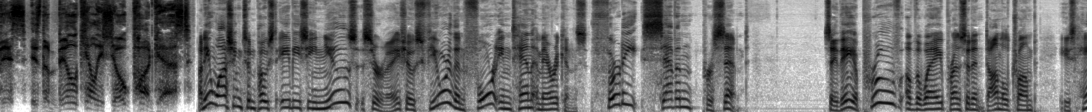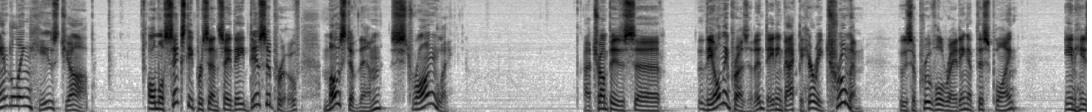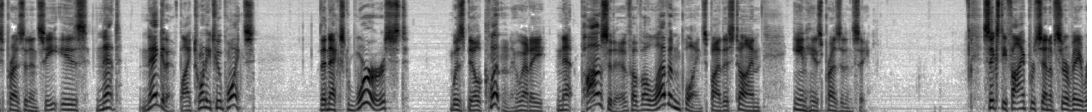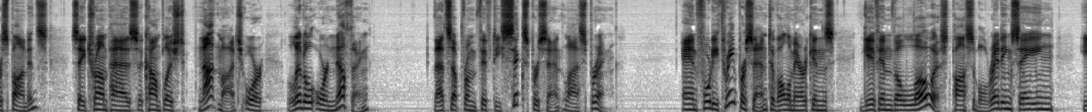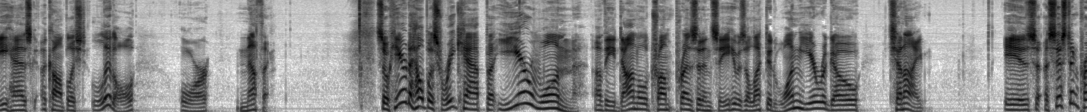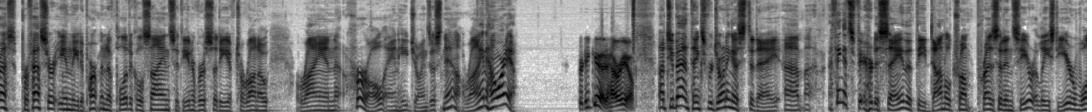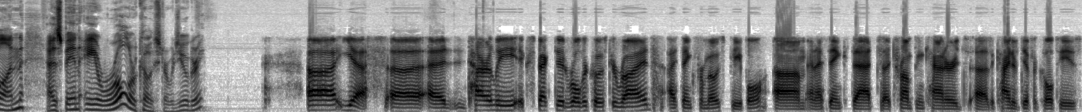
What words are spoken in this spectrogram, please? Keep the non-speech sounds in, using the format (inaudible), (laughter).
This is the Bill Kelly Show podcast. A new Washington Post ABC News survey shows fewer than 4 in 10 Americans, 37%, say they approve of the way President Donald Trump is handling his job. Almost 60% say they disapprove, most of them strongly. Uh, Trump is uh, the only president dating back to Harry Truman whose approval rating at this point in his presidency is net negative by 22 points. The next worst was Bill Clinton, who had a net positive of 11 points by this time in his presidency. 65% of survey respondents say Trump has accomplished not much or little or nothing. That's up from 56% last spring. And 43% of all Americans give him the lowest possible rating, saying he has accomplished little or nothing. So, here to help us recap uh, year one of the Donald Trump presidency, he was elected one year ago tonight, is assistant professor in the Department of Political Science at the University of Toronto, Ryan Hurl, and he joins us now. Ryan, how are you? Pretty good. How are you? Not too bad. Thanks for joining us today. Um, I think it's fair to say that the Donald Trump presidency, or at least year one, has been a roller coaster. Would you agree? Uh, yes, uh, an entirely expected roller coaster ride, I think, for most people. Um, and I think that uh, Trump encountered uh, the kind of difficulties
